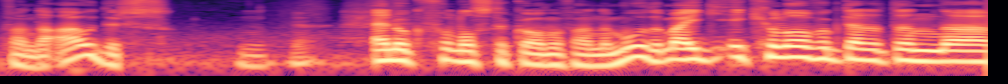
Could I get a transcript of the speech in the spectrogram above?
van de ouders? Ja. En ook los te komen van de moeder. Maar ik, ik geloof ook dat het een. eh,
